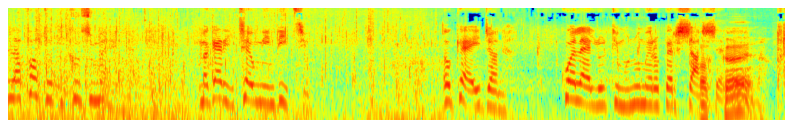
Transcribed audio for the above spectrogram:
La foto di Cozumel. Magari c'è un indizio. Ok, John. Qual è l'ultimo numero per Shasher? Ok.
